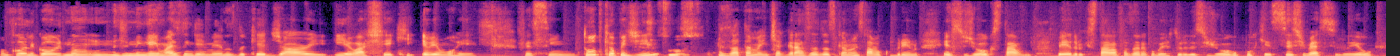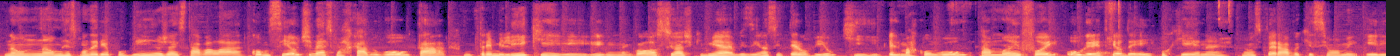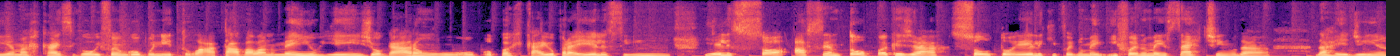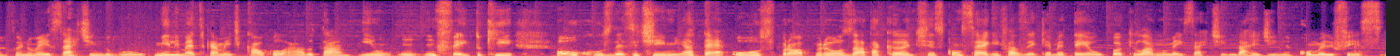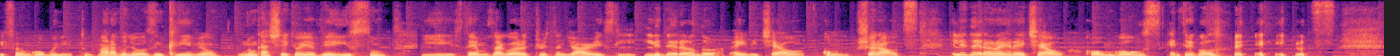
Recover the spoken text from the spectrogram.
Um goal gol não, de ninguém mais, ninguém menos do que Jari. E eu achei que eu ia morrer. Foi assim, tudo que eu pedi, Jesus. Exatamente, é graças a Deus que eu não estava cobrindo esse jogo, estava Pedro que estava fazendo a cobertura desse jogo, porque se tivesse sido eu, não, não me responderia por mim, eu já estava lá como se eu tivesse marcado o gol, tá? Um tremelique e, e um negócio, eu acho que minha vizinhança inteira ouviu que ele marcou um gol, tamanho foi o grito que eu dei, porque, né, não esperava que esse homem iria marcar esse gol, e foi um gol bonito lá, tava lá no meio, e aí jogaram, o, o puck caiu para ele, assim, e ele só assentou o puck e soltou ele, que foi no meio. E foi no meio certinho da, da redinha. Foi no meio certinho do gol. Milimetricamente calculado, tá? E um, um, um feito que poucos desse time, até os próprios atacantes, conseguem fazer, que é meter o puck lá no meio certinho da redinha, como ele fez. E foi um gol bonito. Maravilhoso, incrível. Nunca achei que eu ia ver isso. E temos agora o Tristan Jarvis liderando a NHL com shutouts e liderando a NHL com gols entre goleiros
